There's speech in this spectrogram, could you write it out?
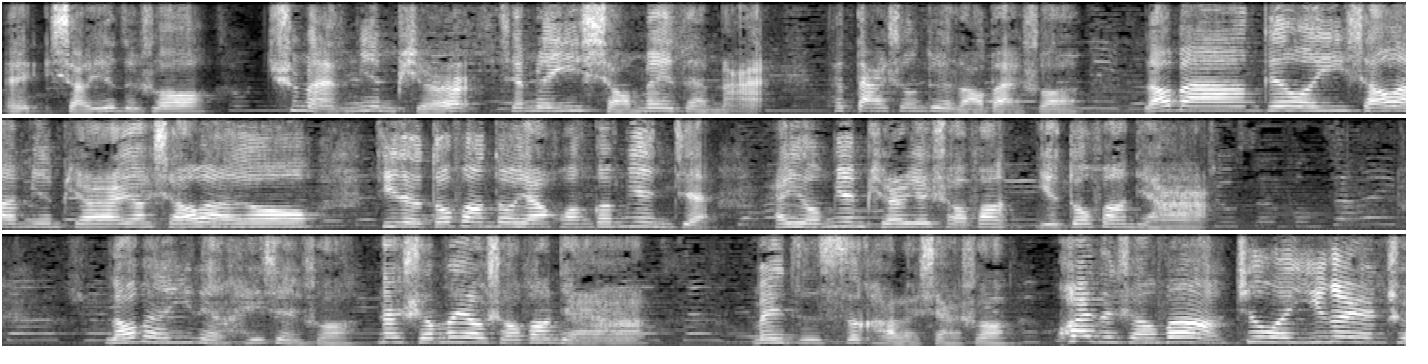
哎，小叶子说去买面皮儿，前面一小妹在买，她大声对老板说：“老板，给我一小碗面皮儿，要小碗哦，记得多放豆芽、黄瓜、面筋，还有面皮儿也少放，也多放点儿。”老板一脸黑线说：“那什么要少放点啊？”妹子思考了下说：“筷子少放，就我一个人吃。”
